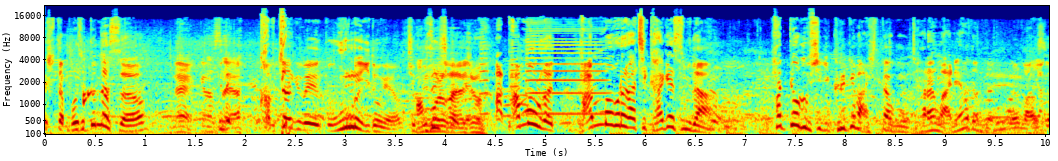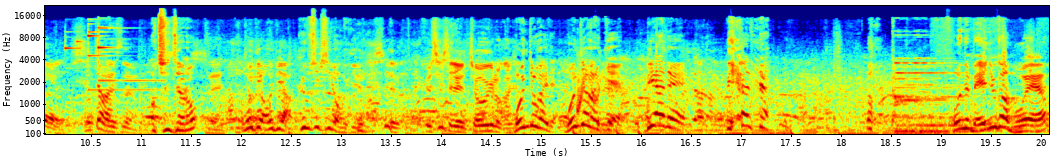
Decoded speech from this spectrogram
아 아쉽다. 벌써 끝났어요. 네, 끝났어요. 갑자기 왜 이렇게 우르르 이동해요? 지금 밥 무슨 먹으러 시간이에요? 가야죠. 아, 밥 먹으러 가. 밥 먹으러 같이 가겠습니다. 학교 급식이 그렇게 맛있다고 자랑 많이 하던데. 네, 맛있어요. 진짜 맛있어요. 어 진짜로? 네. 어디 어디야? 급식실이 어디야? 그 시절 저기로 가시죠. 먼저 가야 돼. 먼저 갈게. 미안해. 미안해. 오늘 메뉴가 뭐예요?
